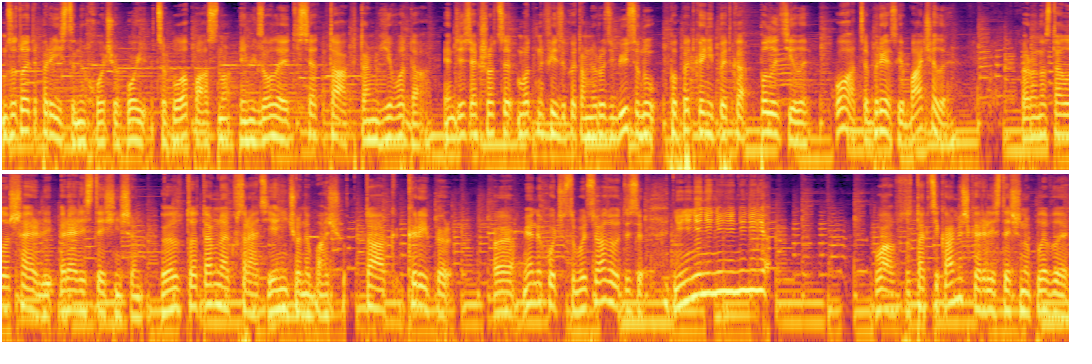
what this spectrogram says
Ну зато я тепер їсти не хочу. Ой, це було опасно. Я міг завалитися. Так, там є вода. Я надіюсь, якщо це мод на фізику там не розіб'юся, ну попитка ні питка, полетіли. О, це бризки, бачили? Тепер воно стало ще реалістичнішим. Тут темно, як в сраці, я нічого не бачу. Так, кріпер. Е, я не хочу з тобою зв'язуватися. Ні-ні-ні-ні-ні-ні-ні. Вау, тут так ці камішки реалістично пливли.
